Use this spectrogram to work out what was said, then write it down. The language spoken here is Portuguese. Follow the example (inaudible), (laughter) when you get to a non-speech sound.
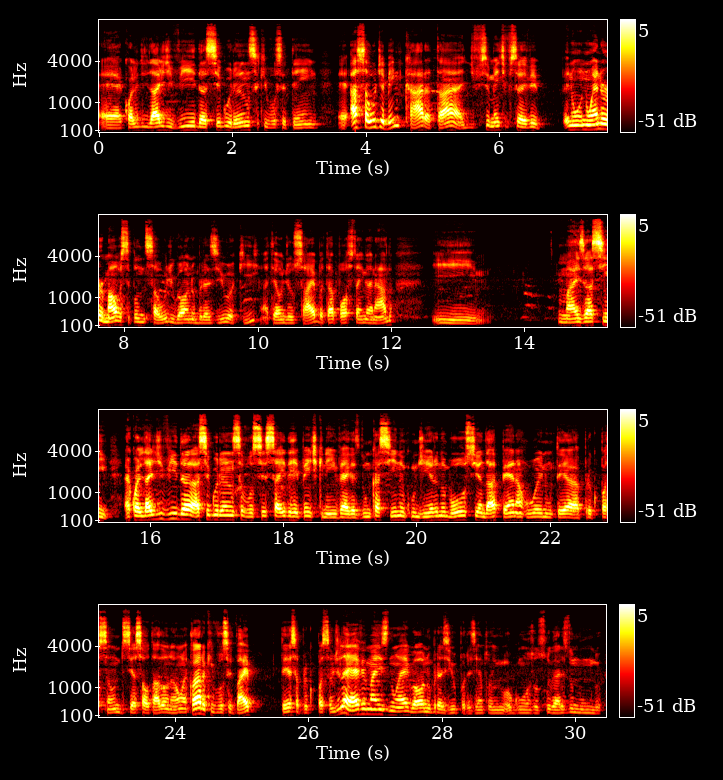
é, qualidade de vida, segurança que você tem. É, a saúde é bem cara, tá? Dificilmente você vai ver. Não, não é normal você ter plano de saúde igual no Brasil aqui, até onde eu saiba, tá? Posso estar enganado. E mas assim, a qualidade de vida, a segurança, você sair de repente, que nem em Vegas, de um cassino com dinheiro no bolso e andar a pé na rua e não ter a preocupação de ser assaltado ou não. É claro que você vai ter essa preocupação de leve, mas não é igual no Brasil, por exemplo, em alguns outros lugares do mundo.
